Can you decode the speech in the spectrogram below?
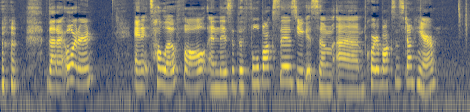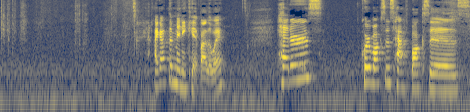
that I ordered, and it's Hello Fall. And these are the full boxes. You get some um, quarter boxes down here. I got the mini kit, by the way headers, quarter boxes, half boxes,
